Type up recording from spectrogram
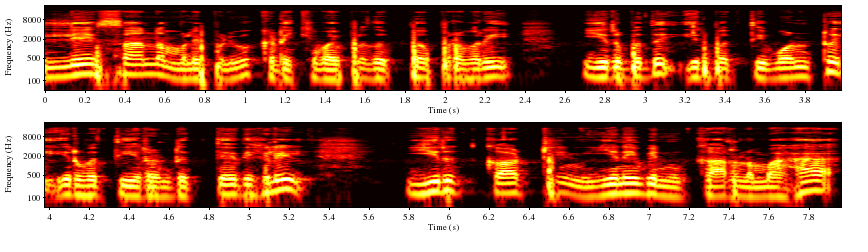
லேசான மழைப்பொழிவு கிடைக்க வாய்ப்புள்ளது. பிப்ரவரி இருபது இருபத்தி ஒன்று இருபத்தி இரண்டு தேதிகளில் இரு காற்றின் இணைவின் காரணமாக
